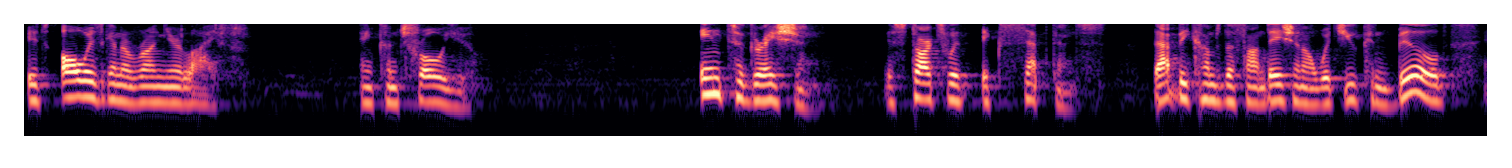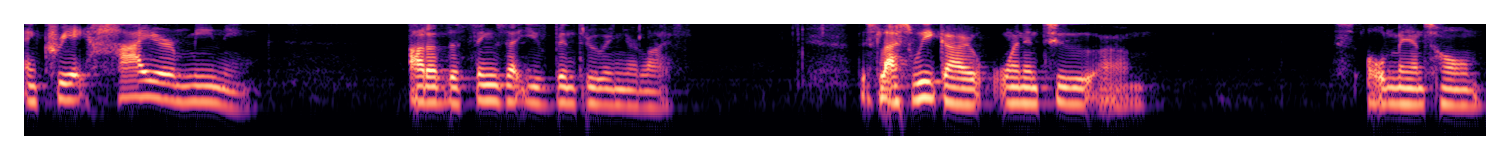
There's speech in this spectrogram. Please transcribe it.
it's always going to run your life and control you. Integration, it starts with acceptance. That becomes the foundation on which you can build and create higher meaning out of the things that you've been through in your life. This last week, I went into um, old man's home.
